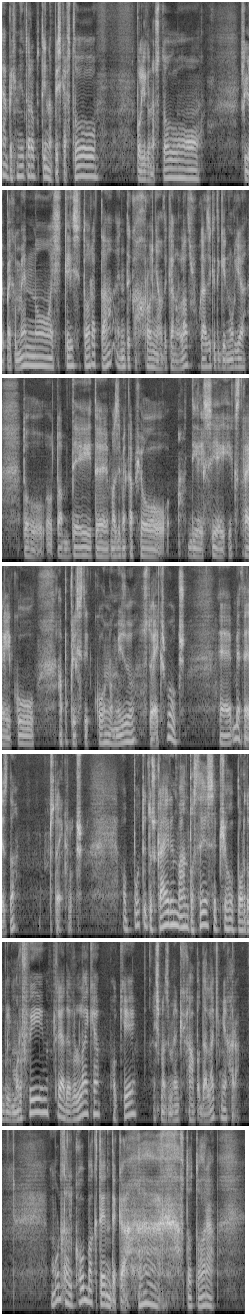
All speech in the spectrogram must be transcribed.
Ένα παιχνίδι τώρα που τι να πεις και αυτό, πολύ γνωστό, χιλιοπεγμένο, έχει κλείσει τώρα τα 11 χρόνια, αν δεν κάνω λάθος, που βγάζει και την καινούρια, το, το update ε, μαζί με κάποιο DLC εξτρα υλικού αποκλειστικό νομίζω στο Xbox, ε, Bethesda στο Xbox. Οπότε το Skyrim αν το θες σε πιο portable μορφή, 30 ευρώ, OK, okay. έχεις μαζεμένο και κάνα πονταλάκι, μια χαρά. Mortal Kombat 11. Αχ, αυτό τώρα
